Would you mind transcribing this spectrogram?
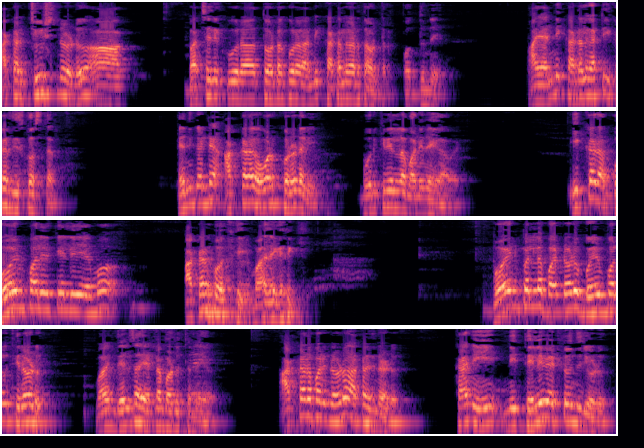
అక్కడ చూసినోడు ఆ బచ్చలి కూర తోటకూర అన్ని కట్టలు కడతా ఉంటారు పొద్దున్నే. అవన్నీ కట్టలు కట్టి ఇక్కడ తీసుకొస్తారు. ఎందుకంటే అక్కడ ఎవరు కొనడవి. మురికి నీళ్ళ పడినాయి కాబట్టి. ఇక్కడ బోయినపల్లికి వెళ్ళి ఏమో అక్కడ పోతాయి మా దగ్గరికి. బోయినపల్లిలో పడినోడు బోయినపల్లి తినడు. వాడికి తెలుసా ఎట్లా పడుతున్నాయో. అక్కడ పడినోడు అక్కడ తిన్నాడు కానీ నీ తెలివి ఎట్లుంది చూడు.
